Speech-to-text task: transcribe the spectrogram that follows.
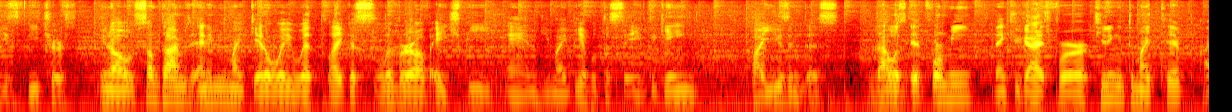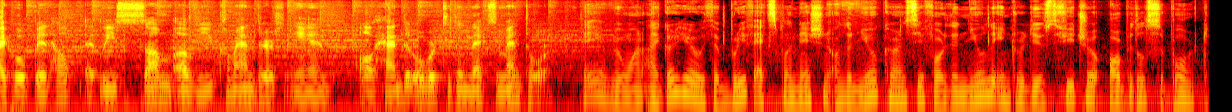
these features. You know, sometimes enemy might get away with like a sliver of HP and you might be able to save the game by using this. That was it for me. Thank you guys for tuning into my tip. I hope it helped at least some of you commanders and I'll hand it over to the next mentor. Hey everyone, Igor here with a brief explanation on the new currency for the newly introduced future orbital support.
